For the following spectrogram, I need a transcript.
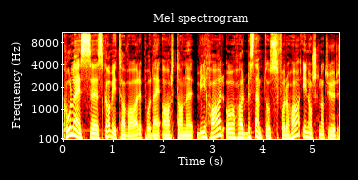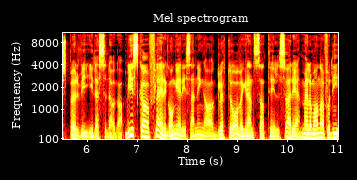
Hvordan eh, skal vi ta vare på de artene vi har og har bestemt oss for å ha i norsk natur, spør vi i disse dager. Vi skal flere ganger i sendinga gløtte over grensa til Sverige, bl.a. fordi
